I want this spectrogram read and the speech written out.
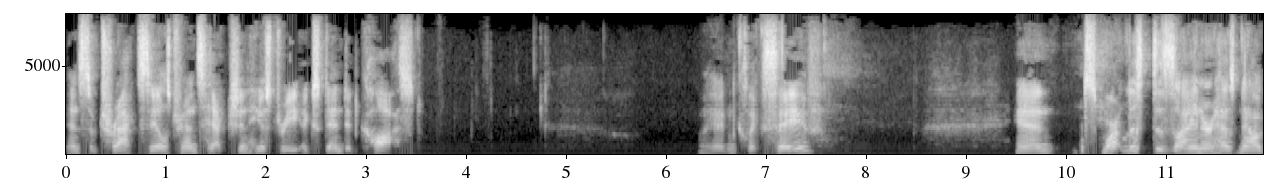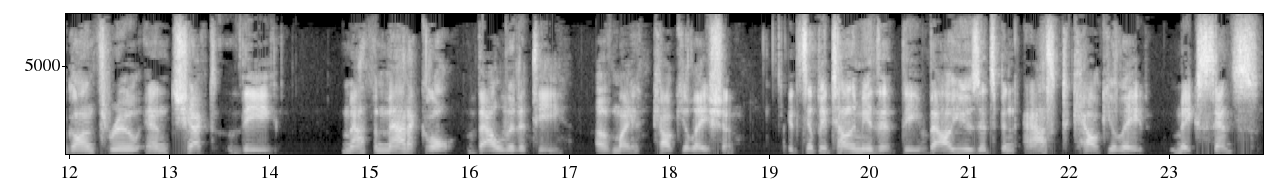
and subtract sales transaction history extended cost. Go ahead and click save. And SmartList Designer has now gone through and checked the mathematical validity of my calculation. It's simply telling me that the values it's been asked to calculate makes sense.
